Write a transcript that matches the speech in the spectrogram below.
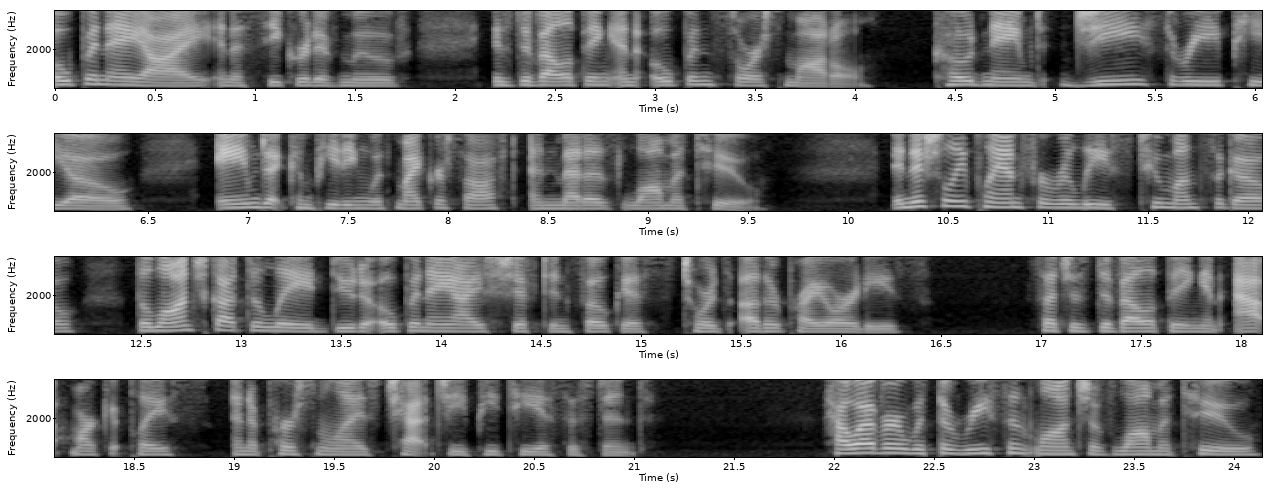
OpenAI, in a secretive move, is developing an open source model, codenamed G3PO, aimed at competing with Microsoft and Meta's Llama 2. Initially planned for release two months ago, the launch got delayed due to OpenAI's shift in focus towards other priorities, such as developing an app marketplace and a personalized ChatGPT assistant. However, with the recent launch of Llama 2,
